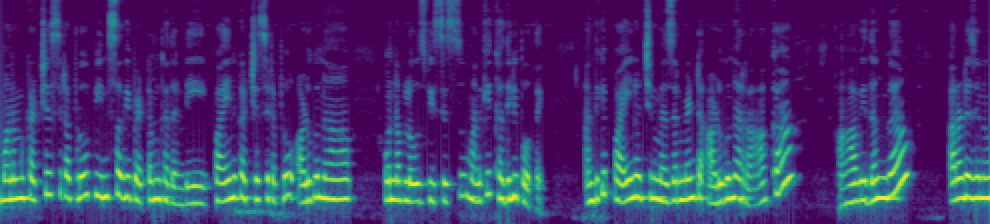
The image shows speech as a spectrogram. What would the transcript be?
మనం కట్ చేసేటప్పుడు పిన్స్ అవి పెట్టం కదండి. పైన కట్ చేసేటప్పుడు అడుగున ఉన్న బ్లౌజ్ పీసెస్ మనకి కదిలిపోతాయి. అందుకే పైన వచ్చిన మెజర్మెంట్ అడుగున రాక ఆ విధంగా అర డజను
